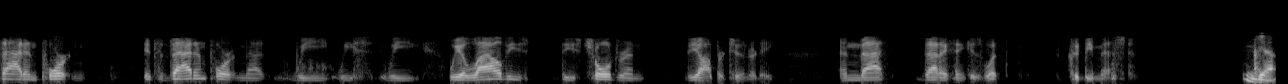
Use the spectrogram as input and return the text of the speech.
that important. It's that important that we we we we allow these these children the opportunity, and that that I think is what could be missed. Yeah,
